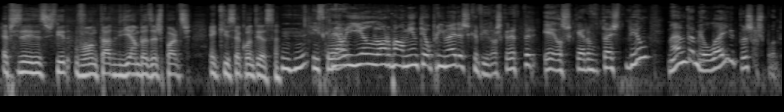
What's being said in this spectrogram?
É preciso existir vontade de ambas as partes em que isso aconteça. Uhum. E calhar Não, e ele normalmente é o primeiro a escrever. Ele escreve, ele escreve o texto dele, manda-me, eu leio e depois respondo.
